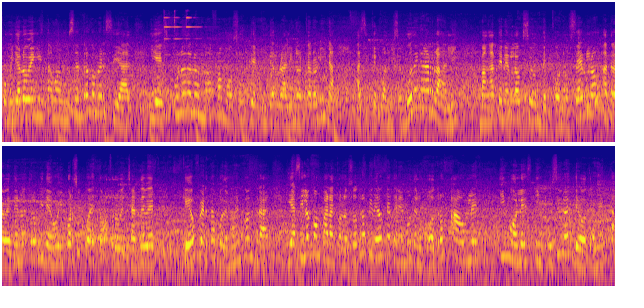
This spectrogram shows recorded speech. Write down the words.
Como ya lo ven, estamos en un centro comercial y es uno de los más famosos de aquí de Raleigh, North Carolina. Así que cuando se muden a Raleigh, van a tener la opción de conocerlo a través de nuestros videos y por supuesto aprovechar de ver qué ofertas podemos encontrar y así lo comparan con los otros videos que tenemos de los otros outlets y moles, inclusive de otros estados.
